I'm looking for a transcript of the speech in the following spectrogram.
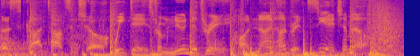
The Scott Thompson Show, weekdays from noon to 3 on 900 CHML.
